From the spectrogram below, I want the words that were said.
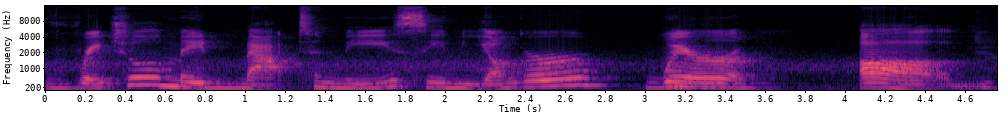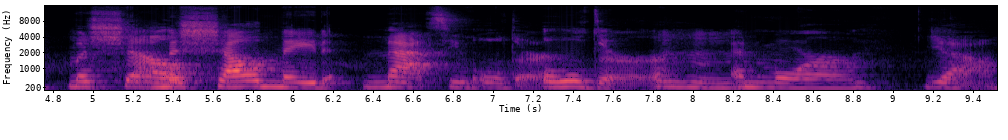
Rachel made Matt to me seem younger, where um, Michelle, Michelle made Matt seem older. older and more. Yeah,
